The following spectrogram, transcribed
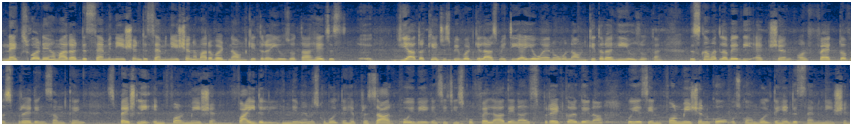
नेक्स्ट वर्ड है हमारा डिसेमिनेशन डिसेमिनेशन हमारा वर्ड नाउन की तरह यूज़ होता है. जिस याद रखिए, जिस भी वर्ड के लास्ट में टी आई ओ एन हो वो नाउन की तरह ही यूज़ होता है. जिसका मतलब है दी एक्शन और fact of spreading something specially information widely Hindi में हम इसको बोलते हैं प्रसार. कोई भी एक ऐसी चीज़ को फैला देना स्प्रेड कर देना, कोई ऐसी इंफॉर्मेशन को, उसको हम बोलते हैं डिसमिनेशन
